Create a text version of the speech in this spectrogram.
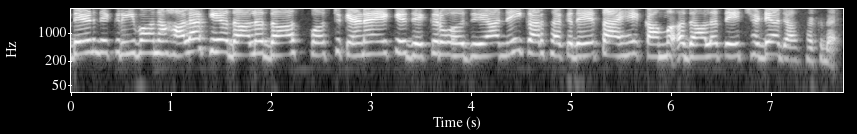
ਦੇਣ ਦੇ ਕਰੀਬ ਹਨ ਹਾਲਾਂਕਿ ਅਦਾਲਤ ਦਾ ਸਪਸ਼ਟ ਕਹਿਣਾ ਹੈ ਕਿ ਜੇਕਰ ਉਹ ਅਜਿਹਾ ਨਹੀਂ ਕਰ ਸਕਦੇ, ਤਾਂ ਇਹ ਕੰਮ ਅਦਾਲਤ ਤੇ ਛੱਡਿਆ ਜਾ ਸਕਦਾ ਹੈ।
